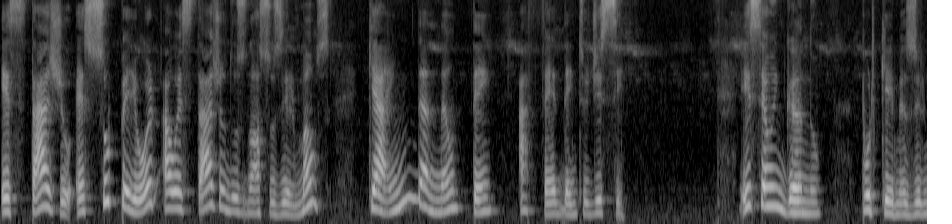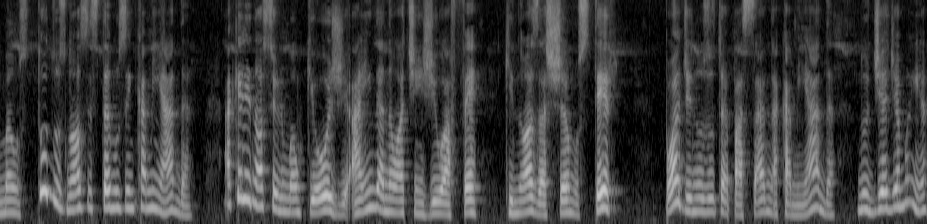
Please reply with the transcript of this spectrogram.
estágio é superior ao estágio dos nossos irmãos que ainda não têm a fé dentro de si. Isso é um engano, porque, meus irmãos, todos nós estamos em caminhada. Aquele nosso irmão que hoje ainda não atingiu a fé que nós achamos ter, pode nos ultrapassar na caminhada no dia de amanhã.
